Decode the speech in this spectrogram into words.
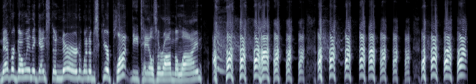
Never go in against a nerd when obscure plot details are on the line.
